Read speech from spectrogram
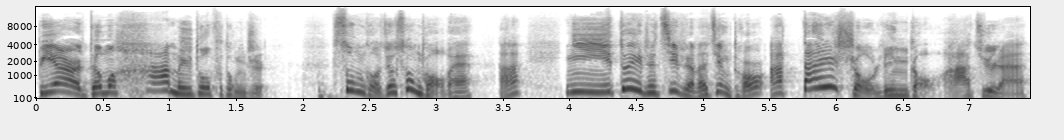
比尔德莫哈梅多夫同志，送狗就送狗呗啊！你对着记者的镜头啊，单手拎狗啊，居然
